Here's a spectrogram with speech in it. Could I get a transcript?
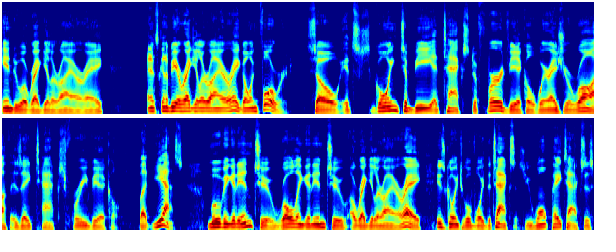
into a regular IRA. And it's going to be a regular IRA going forward. So it's going to be a tax deferred vehicle, whereas your Roth is a tax free vehicle. But yes, moving it into, rolling it into a regular IRA is going to avoid the taxes. You won't pay taxes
